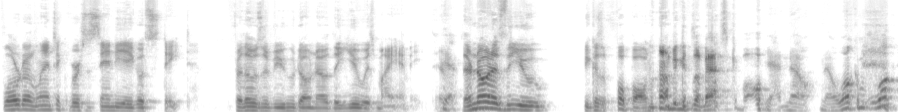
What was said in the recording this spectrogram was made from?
Florida Atlantic versus San Diego State. For those of you who don't know, the U is Miami. They're, Yeah. they're known as the U because of football, not because of basketball. Yeah, no, no. Welcome, welcome,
